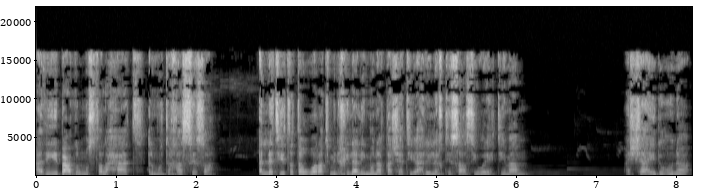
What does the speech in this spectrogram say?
هذه بعض المصطلحات المتخصصة التي تطورت من خلال مناقشة أهل الاختصاص والاهتمام الشاهد هنا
